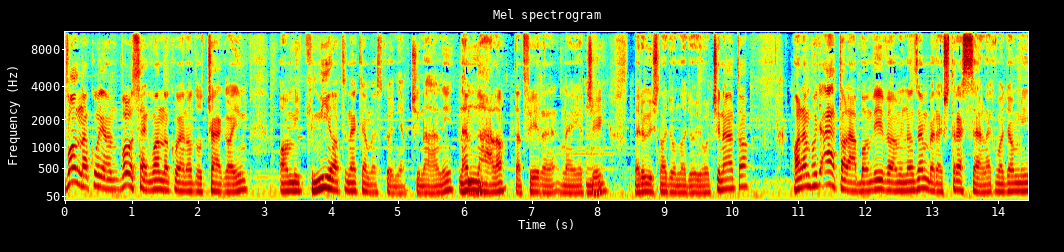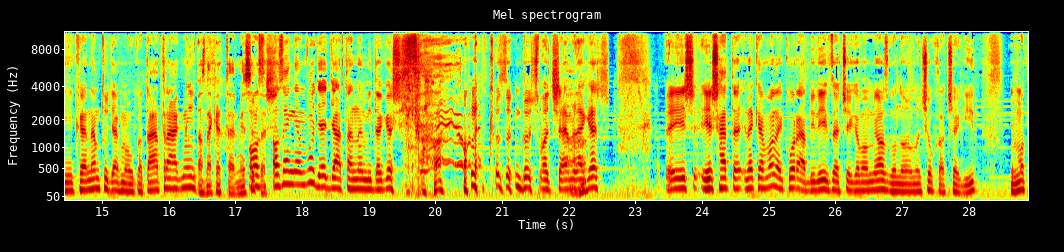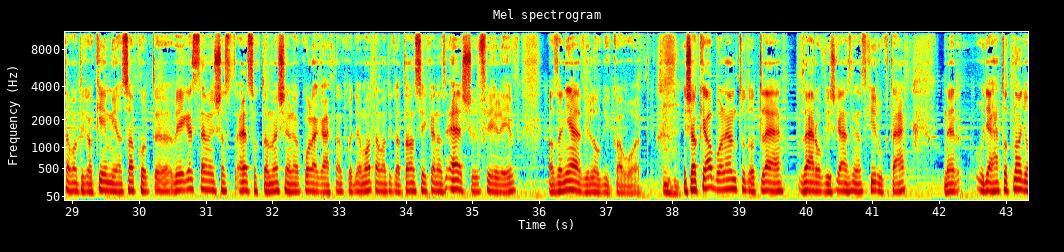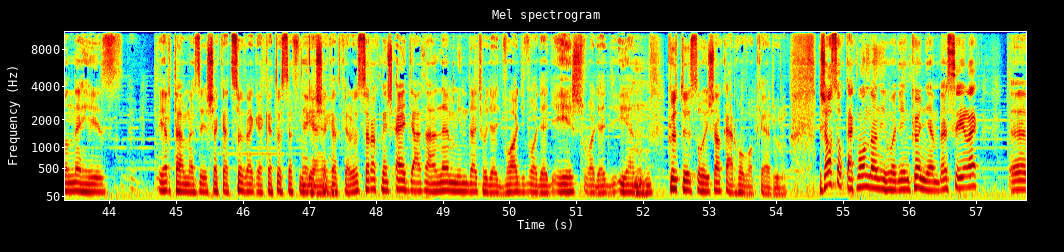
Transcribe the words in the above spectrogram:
Vannak olyan, valószínűleg vannak olyan adottságaim, amik miatt nekem ezt könnyebb csinálni. Nem uh-huh. nála, tehát félre ne értsék, uh-huh. mert ő is nagyon-nagyon jól csinálta, hanem hogy általában véve, amin az emberek stresszelnek, vagy amikkel nem tudják magukat átrágni. Az neked természetes? Az, az engem vagy egyáltalán nem idegesít, Aha. hanem közömbös, vagy semleges. Aha és, és hát nekem van egy korábbi végzettségem, ami azt gondolom, hogy sokat segít. Én matematika, kémia szakot végeztem, és azt el szoktam mesélni a kollégáknak, hogy a matematika tanszéken az első fél év az a nyelvi logika volt. Uh-huh. És aki abból nem tudott le záróvizsgázni, azt kirúgták, mert ugye hát ott nagyon nehéz értelmezéseket, szövegeket, összefüggéseket igen, kell összerakni, és egyáltalán nem mindegy, hogy egy vagy, vagy egy és, vagy egy ilyen uh-huh. kötőszó is akárhova kerül. És azt szokták mondani, hogy én könnyen beszélek,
